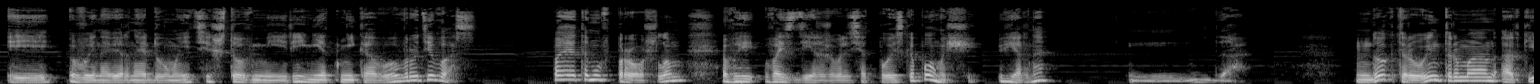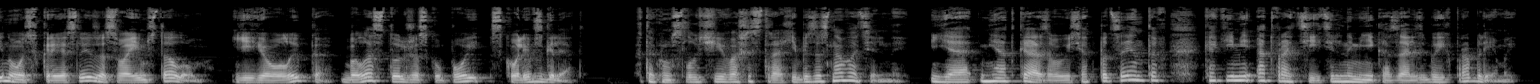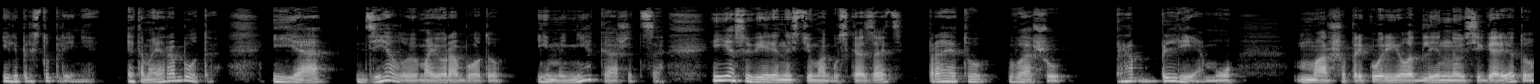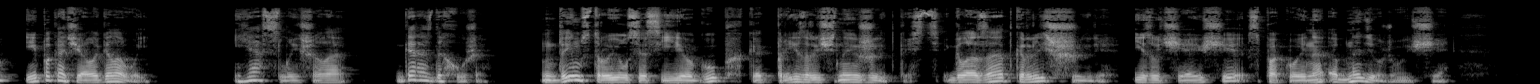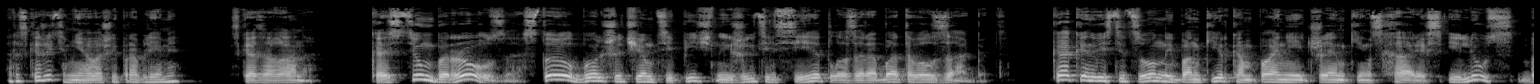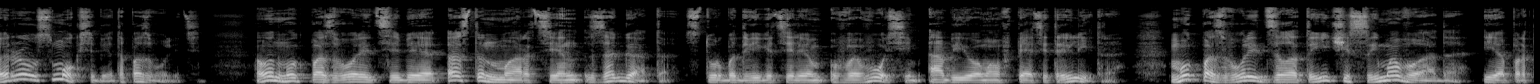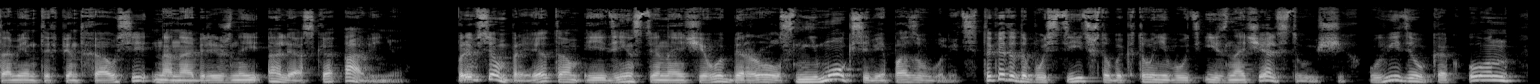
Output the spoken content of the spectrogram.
«И вы, наверное, думаете, что в мире нет никого вроде вас. Поэтому в прошлом вы воздерживались от поиска помощи, верно?» «Да». Доктор Уинтерман откинулась в кресле за своим столом. Ее улыбка была столь же скупой, сколь и взгляд. «В таком случае ваши страхи безосновательны. Я не отказываюсь от пациентов, какими отвратительными ни казались бы их проблемы или преступления. Это моя работа. И я делаю мою работу. И мне кажется, я с уверенностью могу сказать про эту вашу проблему – Марша прикурила длинную сигарету и покачала головой. «Я слышала гораздо хуже». Дым струился с ее губ, как призрачная жидкость. Глаза открылись шире, изучающие, спокойно обнадеживающие. «Расскажите мне о вашей проблеме», — сказала она. Костюм Берроуза стоил больше, чем типичный житель Сиэтла зарабатывал за год. Как инвестиционный банкир компании Дженкинс, Харрис и Люс, Бэрроуз мог себе это позволить. Он мог позволить себе Астон Мартин Загата с турбодвигателем V8 объемом в 5,3 литра. Мог позволить золотые часы Мавада и апартаменты в пентхаусе на набережной Аляска-Авеню. При всем при этом, единственное, чего Берроуз не мог себе позволить, так это допустить, чтобы кто-нибудь из начальствующих увидел, как он,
